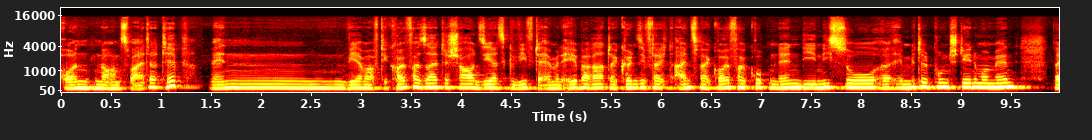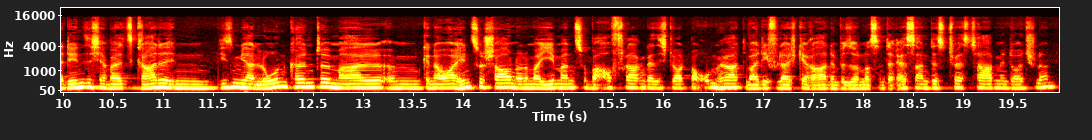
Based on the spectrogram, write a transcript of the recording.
Und noch ein zweiter Tipp, wenn wir mal auf die Käuferseite schauen, Sie als gewiefter M&A-Berater, können Sie vielleicht ein, zwei Käufergruppen nennen, die nicht so äh, im Mittelpunkt stehen im Moment, bei denen sich aber jetzt gerade in diesem Jahr lohnen könnte, mal ähm, genauer hinzuschauen oder mal jemanden zu beauftragen, der sich dort mal umhört, weil die vielleicht gerade ein besonderes Interesse an Distressed haben in Deutschland?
